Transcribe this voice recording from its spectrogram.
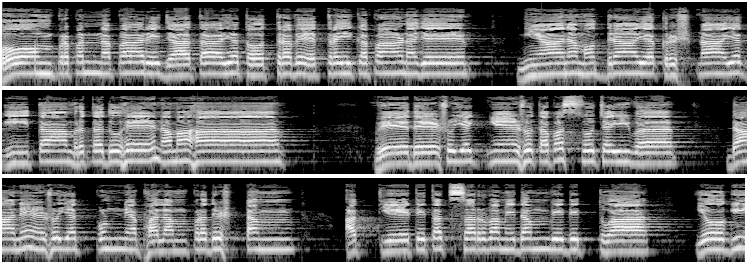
ॐ प्रपन्नपारिजाताय तोत्रवेत्रैकपाणये ज्ञानमुद्राय कृष्णाय गीतामृतदुहे नमः वेदेषु यज्ञेषु तपःसु चैव दानेषु यत्पुण्यफलम् प्रदिष्टम् अत्येति तत्सर्वमिदम् विदित्वा योगी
